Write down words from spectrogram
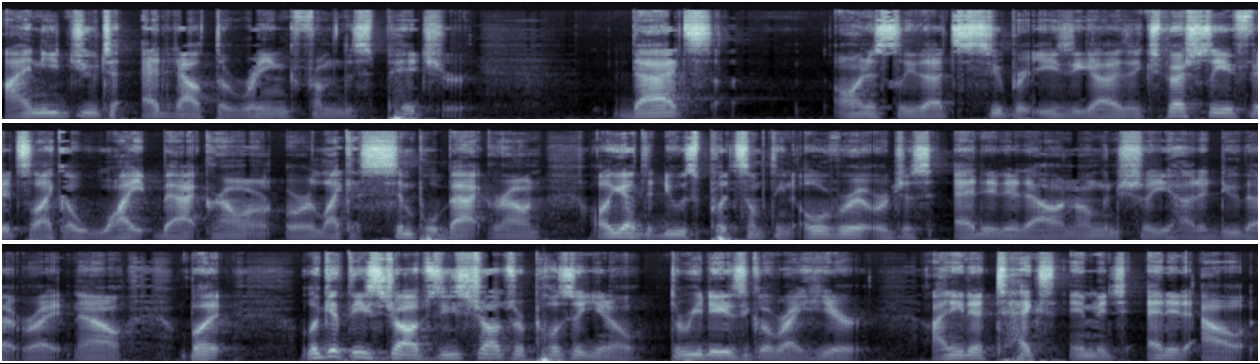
I need you to edit out the ring from this picture. That's honestly that's super easy guys especially if it's like a white background or like a simple background. All you have to do is put something over it or just edit it out and i'm going to show you how to do that right now. But look at these jobs. These jobs were posted you know three days ago right here. I need a text image edit out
